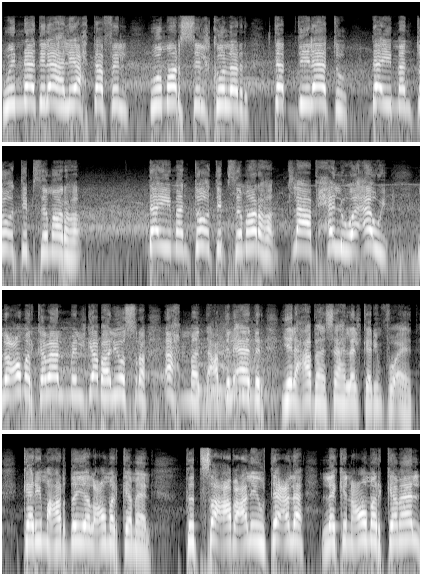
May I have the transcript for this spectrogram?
والنادي الأهلي يحتفل ومارسيل كولر تبديلاته دايما تؤتي بثمارها. دايما تؤتي بثمارها. تلعب حلوة قوي لعمر كمال من الجبهة اليسرى. أحمد عبد القادر يلعبها سهلة لكريم فؤاد. كريم عرضية لعمر كمال. تتصعب عليه وتعلى لكن عمر كمال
